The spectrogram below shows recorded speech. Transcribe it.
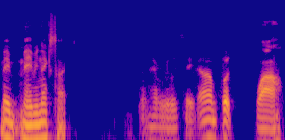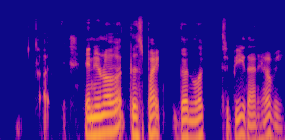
Maybe maybe next time. Don't have a release date. Um, but wow. Uh, And you know what? This bike doesn't look to be that heavy.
